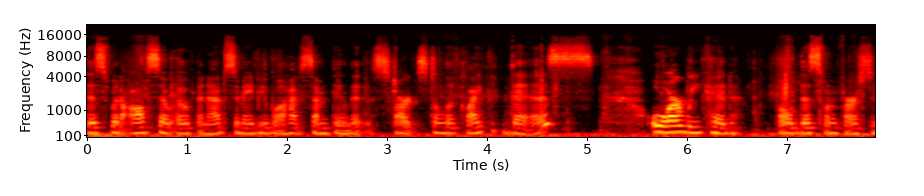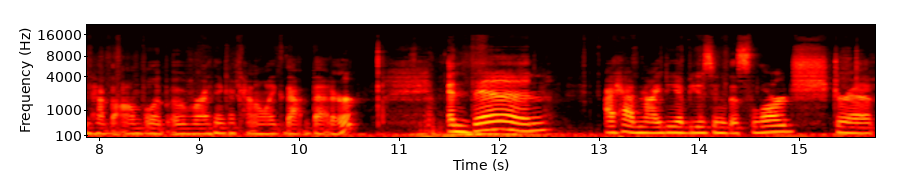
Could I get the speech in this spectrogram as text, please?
this would also open up. So maybe we'll have something that starts to look like this. Or we could fold this one first and have the envelope over. I think I kind of like that better. And then I had an idea of using this large strip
